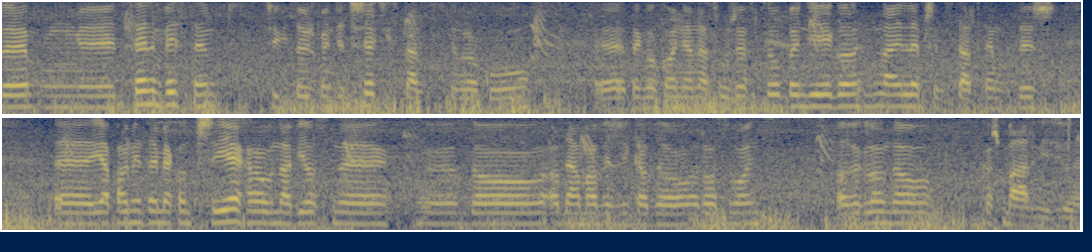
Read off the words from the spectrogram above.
że y, ten występ, czyli to już będzie trzeci start w tym roku y, tego konia na Służewcu, będzie jego najlepszym startem, gdyż ja pamiętam jak on przyjechał na wiosnę y, do Adama Wyżyka, do Rosłońc, to wyglądał koszmarnie źle.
